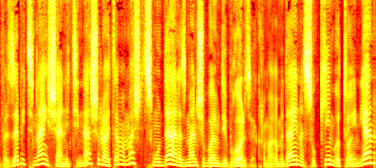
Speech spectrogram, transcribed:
אבל זה בתנאי שהנתינה שלו הייתה ממש צמודה על הזמן שבו הם דיברו על זה. כלומר, הם עדיין עסוקים באותו עניין,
